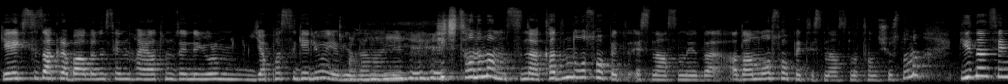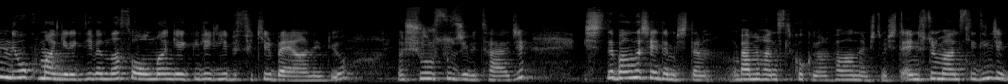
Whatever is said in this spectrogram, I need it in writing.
gereksiz akrabaların senin hayatın üzerinde yorum yapası geliyor ya birden hani hiç tanımamışsın ha kadınla o sohbet esnasında ya da adamla o sohbet esnasında tanışıyorsun ama birden senin ne okuman gerektiği ve nasıl olman gerektiği ile ilgili bir fikir beyan ediyor. Ya şuursuzca bir tercih. İşte bana da şey demiştim. Ben mühendislik okuyorum falan demiştim. İşte endüstri mühendisliği deyince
